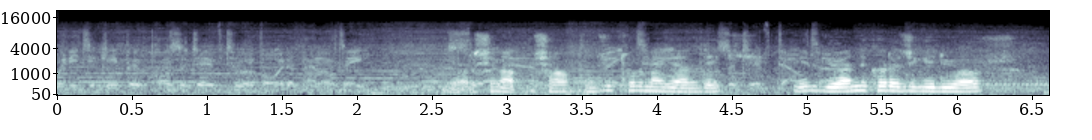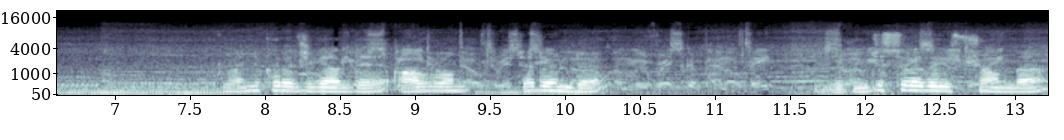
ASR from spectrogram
We need to keep it positive to avoid a penalty. Yarışın Slow down. 66. turuna geldik. Bir güvenlik aracı geliyor. Güvenlik aracı geldi. Albon ise döndü. 7. sıradayız şu anda.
